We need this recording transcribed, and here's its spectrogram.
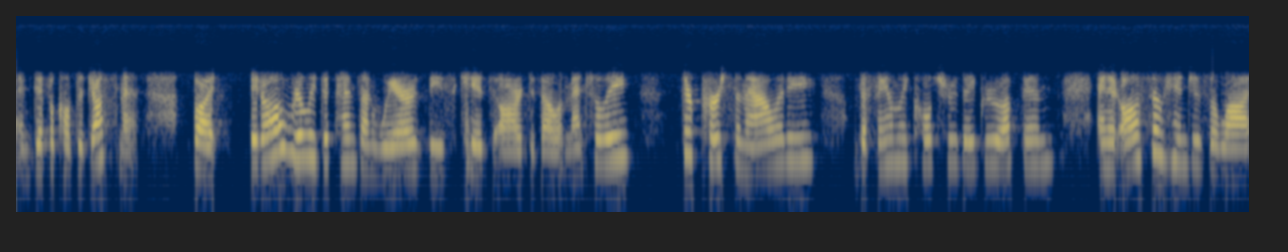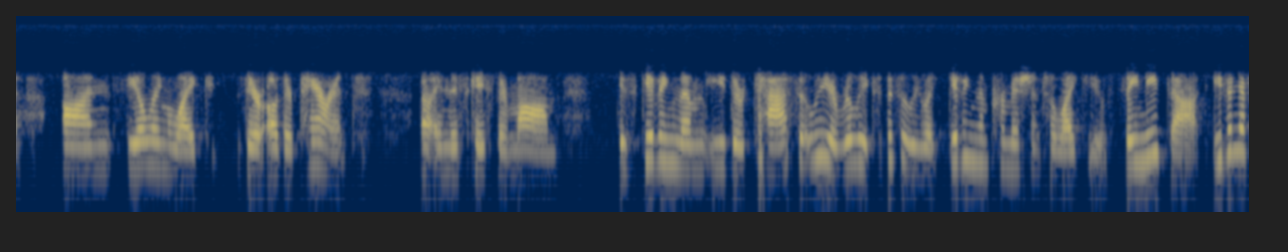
and difficult adjustment but it all really depends on where these kids are developmentally, their personality, the family culture they grew up in, and it also hinges a lot on feeling like their other parent, uh, in this case their mom, is giving them either tacitly or really explicitly, like giving them permission to like you. They need that. Even if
